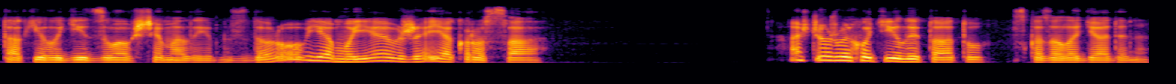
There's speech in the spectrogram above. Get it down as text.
так його дід звав ще малим. Здоров'я моє вже як роса. А що ж ви хотіли, тату? сказала дядина.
